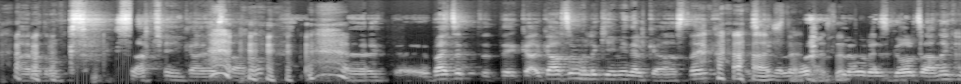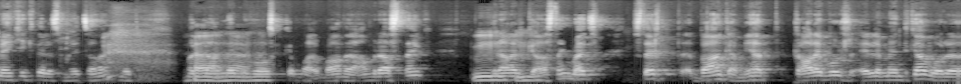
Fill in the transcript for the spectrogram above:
այրադրում կսարքեինք Հայաստանում բայց կարծում եմ լքիմին էլ կհասնենք այսինքն որ այս գործ անենք մենք ինքներս մեծանանք մեր մկաններն ոսկը բանը ամրացնենք դրան էլ կհասնենք բայց ստեղ բան կա մի հատ կարևոր էլեմենտ կա որը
